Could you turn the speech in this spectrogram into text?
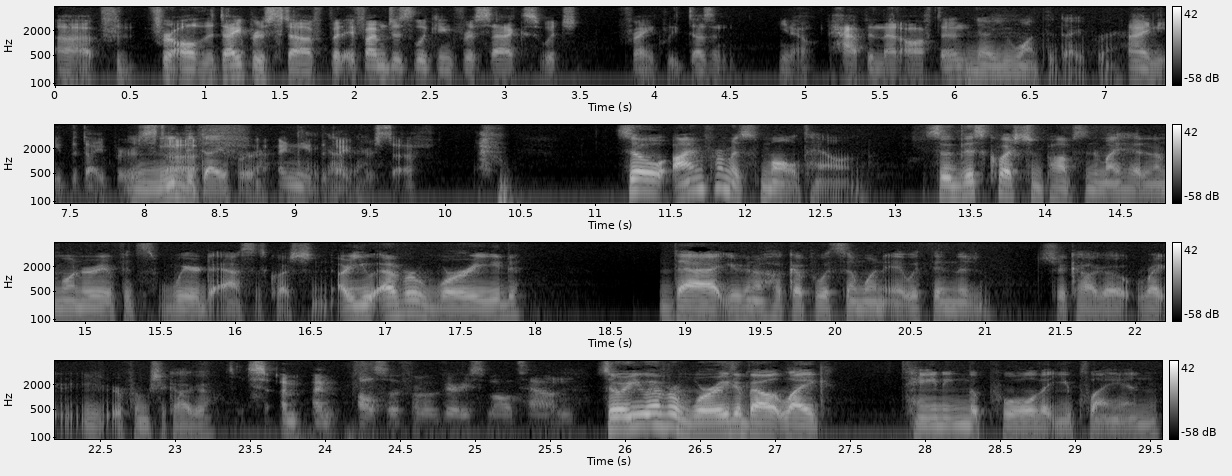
uh, for for all the diaper stuff. But if I'm just looking for sex, which frankly doesn't you know happen that often, No, you want the diaper. I need the diaper. You stuff. need the diaper. I need the diaper stuff. So I'm from a small town. So this question pops into my head, and I'm wondering if it's weird to ask this question. Are you ever worried that you're going to hook up with someone within the Chicago, right? You're from Chicago? So I'm I'm also from a very small town. So are you ever worried about like tainting the pool that you play in?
